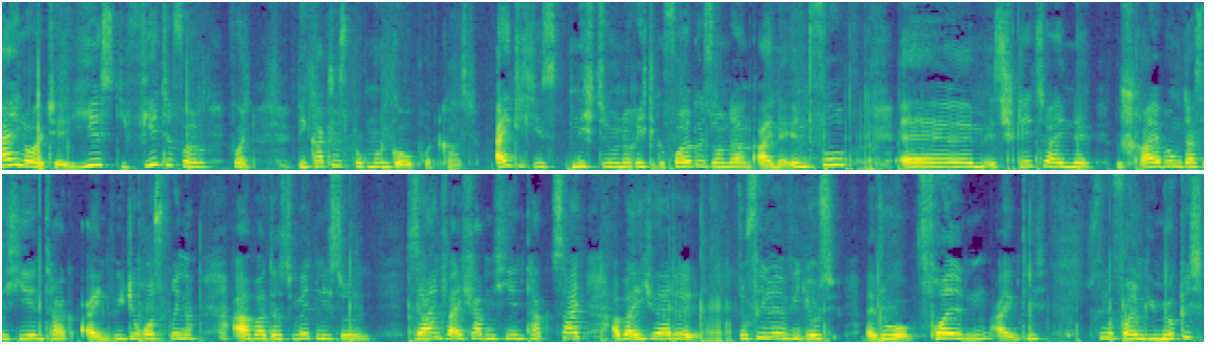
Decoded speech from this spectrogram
Hi Leute, hier ist die vierte Folge von Pikachu's Pokémon Go Podcast. Eigentlich ist nicht so eine richtige Folge, sondern eine Info. Ähm, es steht zwar in der Beschreibung, dass ich jeden Tag ein Video rausbringe, aber das wird nicht so sein, weil ich habe nicht jeden Tag Zeit. Aber ich werde so viele Videos, also Folgen eigentlich, so viele Folgen wie möglich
